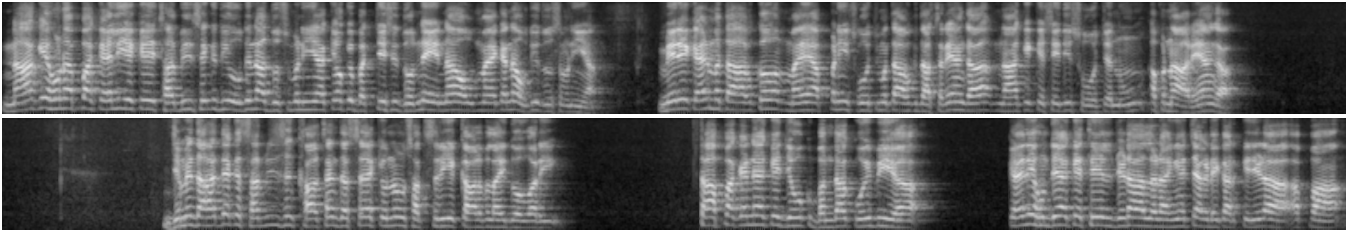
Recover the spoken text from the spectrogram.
ਨਾ ਕਿ ਹੁਣ ਆਪਾਂ ਕਹਿ ਲਈਏ ਕਿ ਸਰਬਜੀਤ ਸਿੰਘ ਦੀ ਉਹਦੇ ਨਾਲ ਦੁਸ਼ਮਣੀ ਆ, ਕਿਉਂਕਿ ਬੱਚੇ ਸੀ ਦੋਨੇ, ਨਾ ਉਹ ਮੈਂ ਕਹਿੰਦਾ ਉਹਦੀ ਦੁਸ਼ਮਣੀ ਆ। ਮੇਰੇ ਕਹਿਣ ਮੁਤਾਬਕ ਮੈਂ ਆਪਣੀ ਸੋਚ ਮੁਤਾਬਕ ਦੱਸ ਰਿਹਾਗਾ, ਨਾ ਕਿ ਕਿਸੇ ਦੀ ਸੋਚ ਨੂੰ ਅਪਣਾ ਰਿਹਾਗਾ। ਜਿਵੇਂ ਦੱਸਦੇ ਕਿ ਸਰਬਜੀਤ ਸਿੰਘ ਖਾਲਸਾ ਨੇ ਦੱਸਿਆ ਕਿ ਉਹਨਾਂ ਨੂੰ ਸਤਿ ਸ੍ਰੀ ਅਕਾਲ ਬੁਲਾਈ ਦੋ ਵਾਰੀ। ਤਾਂ ਆਪਾਂ ਕਹਿੰਦੇ ਆ ਕਿ ਜੋ ਬੰਦਾ ਕੋਈ ਵੀ ਆ, ਕਹਿੰਦੇ ਹੁੰਦੇ ਆ ਕਿ ਇੱਥੇ ਜਿਹੜਾ ਲੜਾਈਆਂ ਝਗੜੇ ਕਰਕੇ ਜਿਹੜਾ ਆਪਾਂ,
